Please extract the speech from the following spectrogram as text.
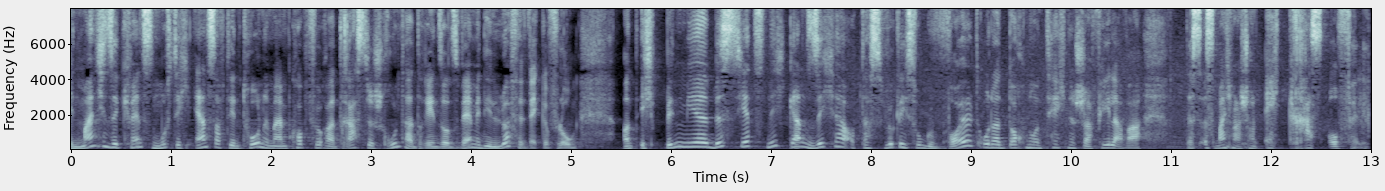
in manchen Sequenzen musste ich ernsthaft den Ton in meinem Kopfhörer drastisch runterdrehen, sonst wären mir die Löffel weggeflogen. Und ich bin mir bis jetzt nicht ganz sicher, ob das wirklich so gewollt oder doch nur ein technischer Fehler war. Das ist manchmal schon echt krass auffällig.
